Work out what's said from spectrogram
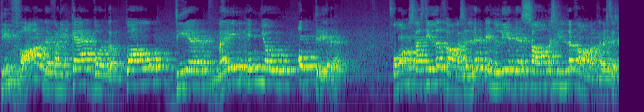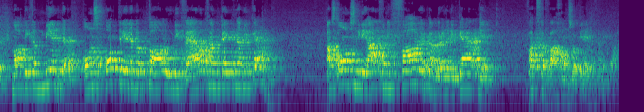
Die waarde van die kerk word bepaal deur my en jou optrede. Ons as die liggaam, as 'n lid en lede saam is die liggaam van Christus, maak die gemeente ons optrede bepaal hoe die wêreld gaan kyk na die kerk. As ons nie die hart van die Vader kan bring in die kerk nie, wat verwag ons op die einde van die dag?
